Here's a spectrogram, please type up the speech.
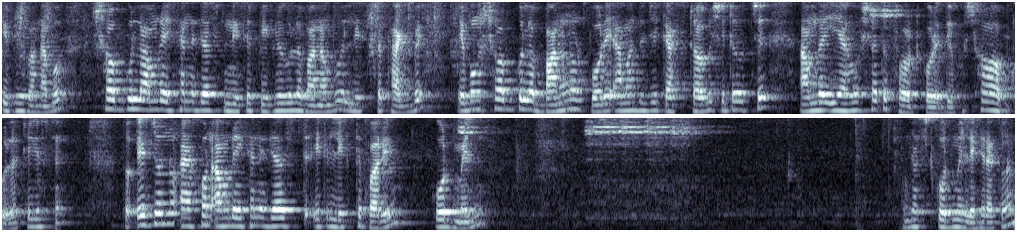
পিভি বানাবো, সবগুলো আমরা এখানে জাস্ট নিচে পিভিগুলো বানাবো লিস্টে থাকবে এবং সবগুলো বানানোর পরে আমাদের যে কাজটা হবে সেটা হচ্ছে আমরা ইয়াহুর সাথে ফরওয়ার্ড করে দেবো সবগুলো, ঠিক আছে? তো এর জন্য এখন আমরা এখানে জাস্ট এটা লিখতে পারি কোড জাস্ট কোড মেল লিখে রাখলাম।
